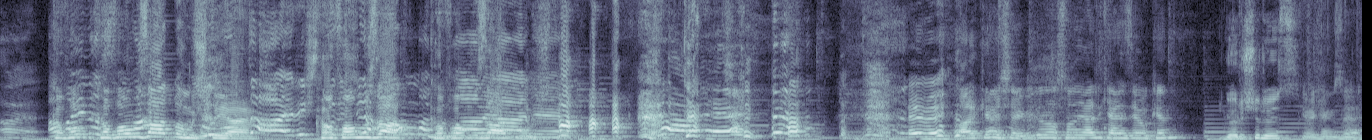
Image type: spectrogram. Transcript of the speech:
Aynen. kafa, Ama en azından kafamıza atmamıştı yani. ayrıştırıcı Kafamıza at, almadılar kafamıza yani. atmamıştı. Evet. Arkadaşlar videonun sonuna geldik. Kendinize iyi bakın. Görüşürüz. Görüşmek üzere.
